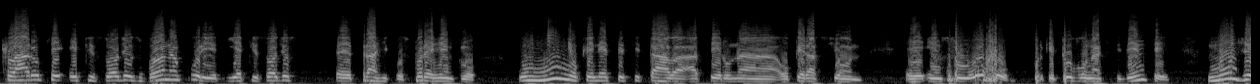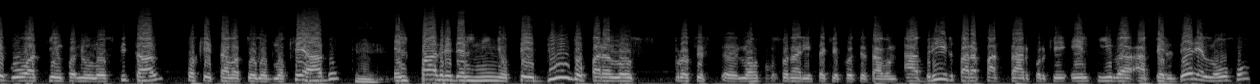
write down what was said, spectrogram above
claro que episodios van a ocurrir y episodios eh, trágicos. Por ejemplo, un niño que necesitaba hacer una operación eh, en su ojo porque tuvo un accidente, no llegó a tiempo en el hospital porque estaba todo bloqueado. Mm. El padre del niño pidiendo para los eh, los bolsonaristas que protestaban abrir para pasar porque él iba a perder el ojo,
